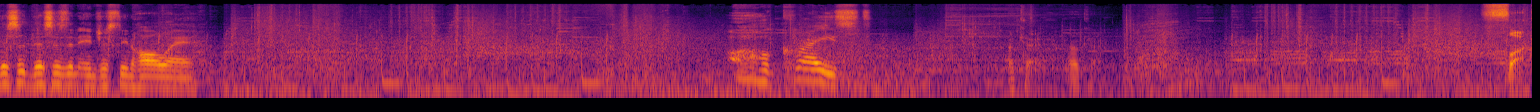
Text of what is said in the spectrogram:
This is, this is an interesting hallway. Oh Christ! Okay, okay. Fuck.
